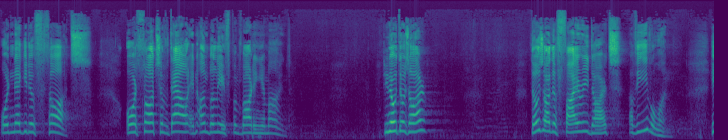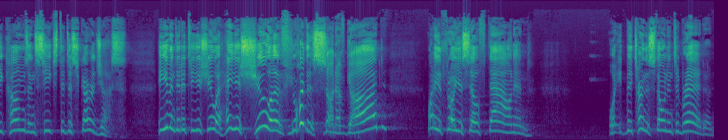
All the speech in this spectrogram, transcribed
or negative thoughts? or thoughts of doubt and unbelief bombarding your mind. Do you know what those are? Those are the fiery darts of the evil one. He comes and seeks to discourage us. He even did it to Yeshua. Hey, Yeshua, if you're the Son of God, why don't you throw yourself down and, or may turn the stone into bread, and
